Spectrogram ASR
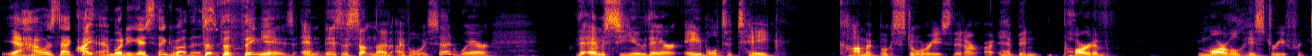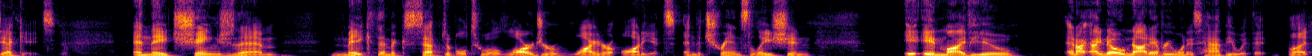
Yeah, how is that? Gonna, I, and what do you guys think about this? the, the thing is, and this is something I've, I've always said, where the MCU they are able to take comic book stories that are, are have been part of Marvel history for decades, and they change them, make them acceptable to a larger, wider audience, and the translation, i- in my view, and I, I know not everyone is happy with it, but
